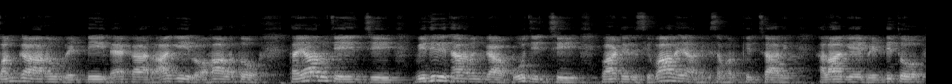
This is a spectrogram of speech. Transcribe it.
బంగారం వెండి లేక రాగి లోహాలతో తయారు చేయించి విధి విధానంగా పూజించి వాటిని శివాలయానికి సమర్పించాలి. అలాగే వెండితో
